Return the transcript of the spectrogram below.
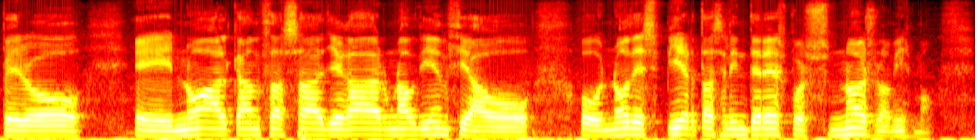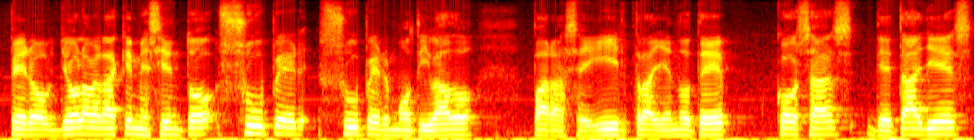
pero eh, no alcanzas a llegar a una audiencia o, o, no despiertas el interés, pues no es lo mismo. Pero yo la verdad que me siento súper, súper motivado para seguir trayéndote cosas, detalles,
